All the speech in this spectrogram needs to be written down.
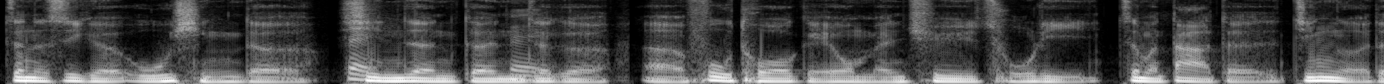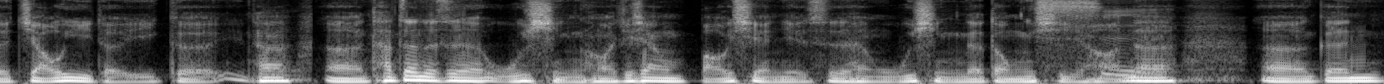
真的是一个无形的信任跟这个呃付托给我们去处理这么大的金额的交易的一个，它呃它真的是很无形哈，就像保险也是很无形的东西哈。那呃跟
